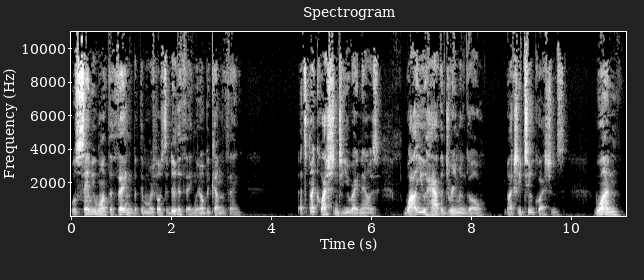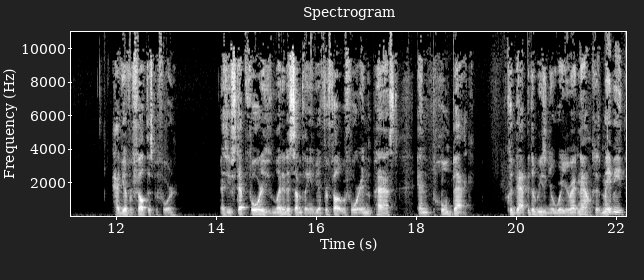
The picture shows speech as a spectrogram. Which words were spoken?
We'll say we want the thing, but then we're supposed to do the thing, we don't become the thing. That's my question to you right now is while you have the dream and goal, actually two questions. One, have you ever felt this before? As you've stepped forward, as you've led into something, have you ever felt it before in the past and pulled back? Could that be the reason you're where you're at now? Because maybe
